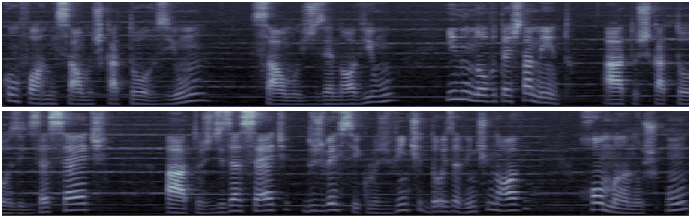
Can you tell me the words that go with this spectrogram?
conforme Salmos 14, 1, Salmos 19, 1 e no Novo Testamento, Atos 14, 17, Atos 17, dos versículos 22 a 29, Romanos 1,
